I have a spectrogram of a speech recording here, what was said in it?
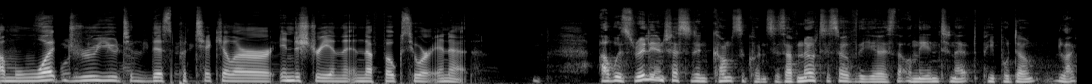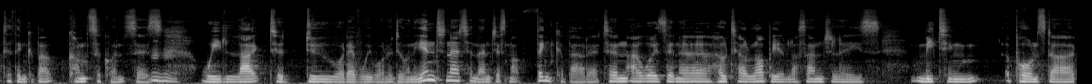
Um, what drew you to this particular industry and the, and the folks who are in it? I was really interested in consequences. I've noticed over the years that on the internet, people don't like to think about consequences. Mhm. We like to do whatever we want to do on the internet and then just not think about it. And I was in a hotel lobby in Los Angeles meeting a porn star.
